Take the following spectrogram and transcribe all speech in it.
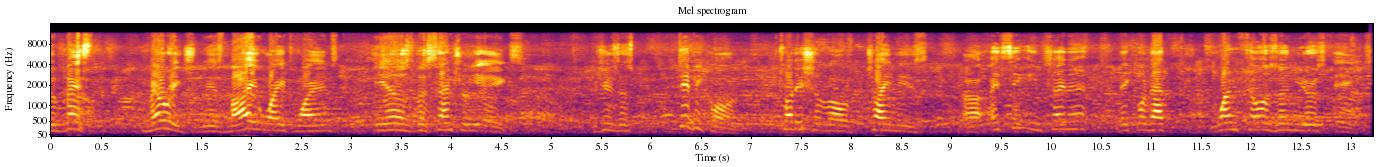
the best marriage with my white wines is the century eggs, which is a typical traditional Chinese, uh, I think in China they call that 1,000 years age.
